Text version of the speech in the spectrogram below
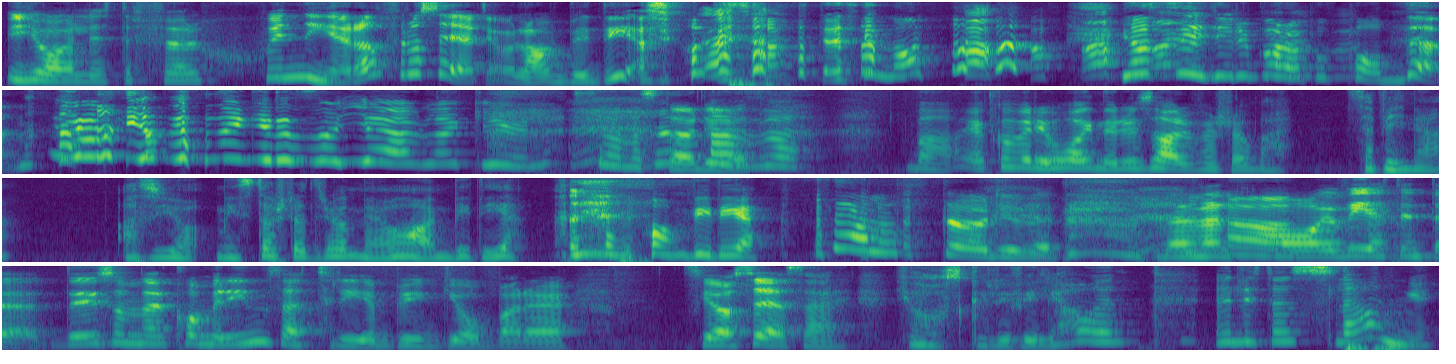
jag är lite för generad för att säga att jag vill ha en bidé, så jag har inte sagt det till någon. Jag säger det bara på podden. jag, jag tycker det är så jävla kul. Så jävla störd huvudet. Alltså, bara, jag kommer ihåg när du sa det första gången bara, Sabina, alltså jag, min största dröm är att ha en bidé. Vill ha en bidé. jävla störd. Nej men, Ja. ja. jag vet inte. Det är som när det kommer in så här tre byggjobbare. Ska jag säga så här, jag skulle vilja ha en, en liten slang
